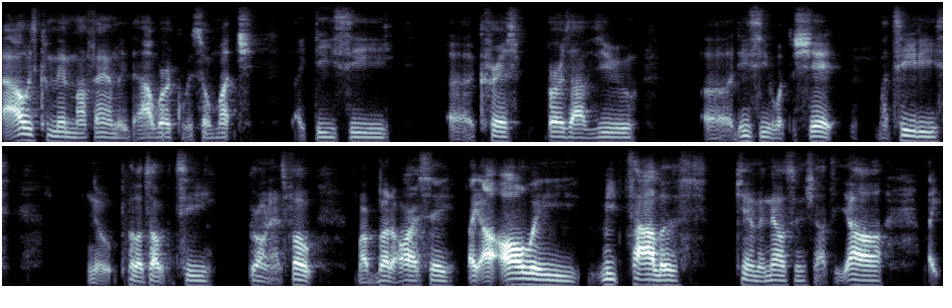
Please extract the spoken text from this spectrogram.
I always commend my family that I work with so much, like DC, uh, Chris, Bird's Eye View, uh, DC what the shit, my TDs, you know, Pillow Talk with the T, grown ass folk, my brother RC. Like I always meet Tyler's, Kim and Nelson, shout out to y'all. Like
